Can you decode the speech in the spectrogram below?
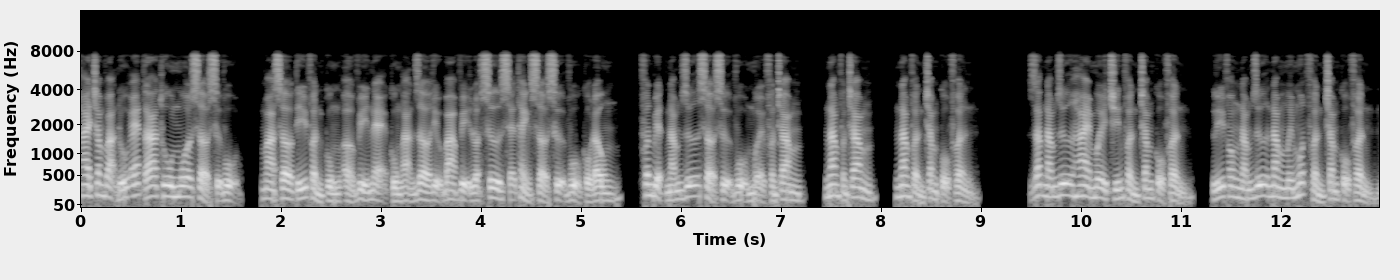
hai trăm vạn usd thu mua sở sự vụ mà sở tí phần cùng ở vị nẹ cùng hạn giờ hiệu ba vị luật sư sẽ thành sở sự vụ cổ đông phân biệt nắm giữ sở sự vụ 10%, 5%, 5% cổ phần. Giáp nắm giữ 29% cổ phần lý phong nắm giữ 51% cổ phần.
